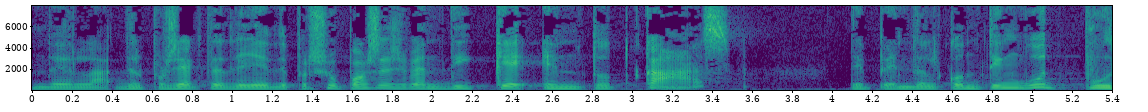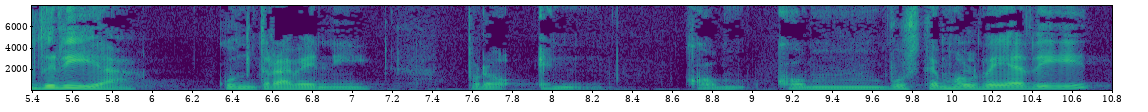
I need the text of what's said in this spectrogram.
de la, del projecte de llei de pressupostos van dir que, en tot cas, depèn del contingut, podria contravenir. Però, en, com, com vostè molt bé ha dit,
